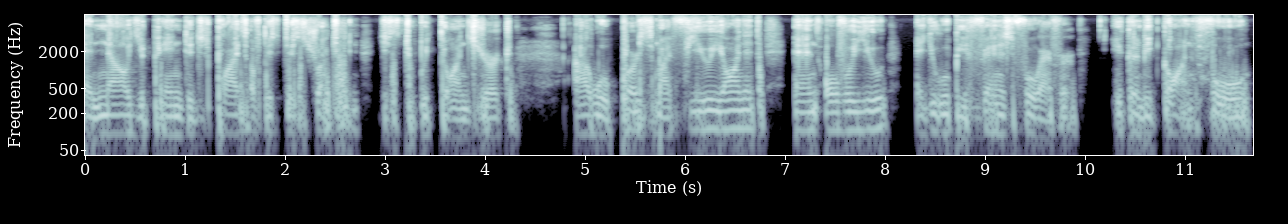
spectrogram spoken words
and now you're paying the price of this destruction, you stupid darn jerk. I will burst my fury on it and over you, and you will be vanished forever. You're gonna be gone, fool.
